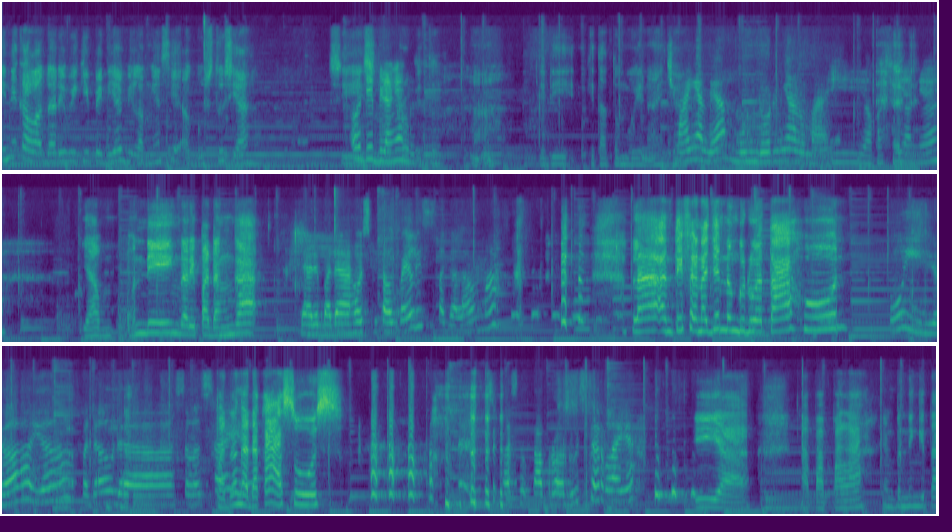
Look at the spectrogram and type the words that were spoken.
Ini kalau dari Wikipedia bilangnya sih Agustus ya. Si Oh, dia bilangnya Agustus. itu. Nah, jadi kita tungguin aja. Lumayan ya, mundurnya lumayan. Iya kasihan ya. Ya mending daripada enggak. Daripada Hospital Playlist agak lama. Lah anti fan aja nunggu 2 tahun. Oh iya ya, padahal udah selesai. Padahal nggak ada kasus. suka-suka produser lah ya. iya, nggak apa-apa lah. Yang penting kita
